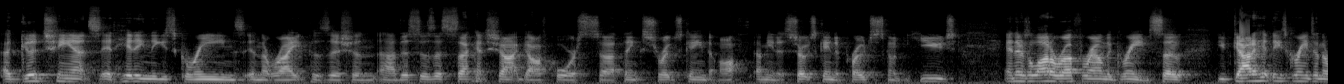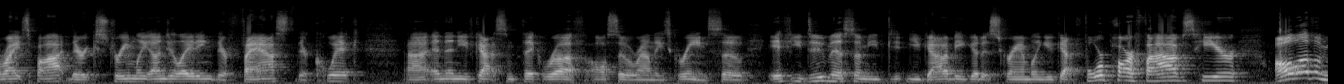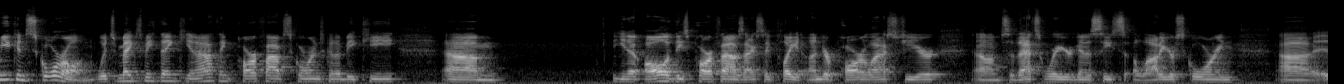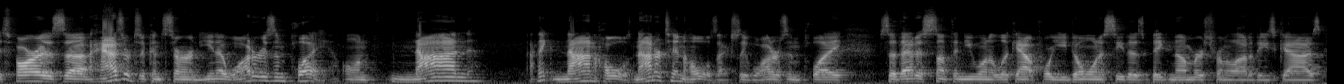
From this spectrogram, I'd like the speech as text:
a good chance at hitting these greens in the right position. Uh, this is a second shot golf course, so I think strokes gained off. I mean, a strokes gained approach is going to be huge, and there's a lot of rough around the greens. So you've got to hit these greens in the right spot. They're extremely undulating. They're fast. They're quick. Uh, and then you've got some thick rough also around these greens. So if you do miss them, you you got to be good at scrambling. You've got four par fives here. All of them you can score on, which makes me think. You know, I think par five scoring is going to be key. Um, you know, all of these par fives actually played under par last year, um, so that's where you're going to see a lot of your scoring. Uh, as far as uh, hazards are concerned, you know, water is in play on nine, I think nine holes, nine or ten holes actually, water's in play. So that is something you want to look out for. You don't want to see those big numbers from a lot of these guys.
